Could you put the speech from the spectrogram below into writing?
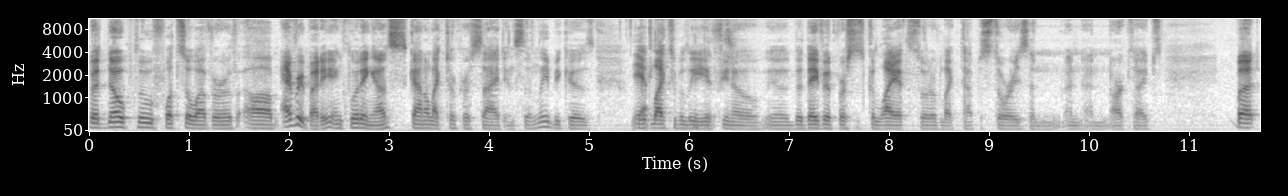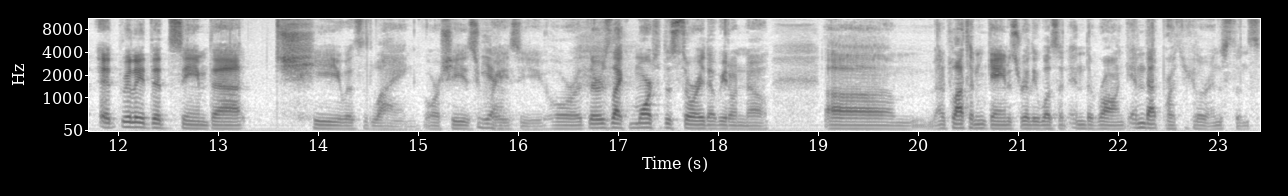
but no proof whatsoever. Um, everybody, including us, kind of like took her side instantly because Yeah, we'd like to believe, you know, the David versus Goliath sort of like type of stories and, and, and archetypes. But it really did seem that she was lying, or she's Yeah. crazy, or there's like more to the story that we don't know. Um, and Platinum Games really wasn't in the wrong in that particular instance.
